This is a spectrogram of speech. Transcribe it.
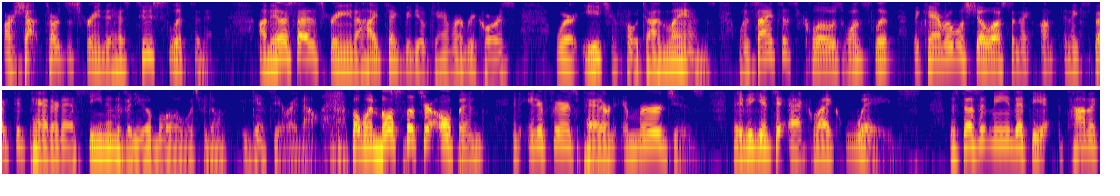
are shot towards a screen that has two slits in it. On the other side of the screen, a high tech video camera records where each photon lands. When scientists close one slit, the camera will show us an, an expected pattern as seen in the video below, which we don't, you can't see it right now. But when both slits are opened, an interference pattern emerges. They begin to act like waves. This doesn't mean that the atomic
